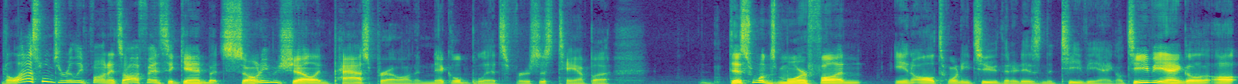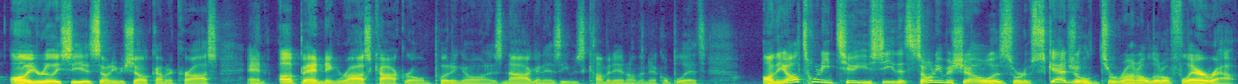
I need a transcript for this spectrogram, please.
the last one's really fun. It's offense again, but Sony Michel and pass pro on the nickel blitz versus Tampa. This one's more fun in all 22 than it is in the TV angle. TV angle, all, all you really see is Sony Michel coming across and upending Ross Cockrell and putting on his noggin as he was coming in on the nickel blitz. On the all 22, you see that Sony Michel was sort of scheduled to run a little flare route.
